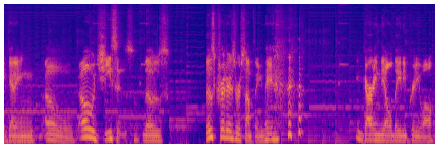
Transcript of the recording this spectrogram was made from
Getting oh oh Jesus those those critters were something they guarding the old lady pretty well.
